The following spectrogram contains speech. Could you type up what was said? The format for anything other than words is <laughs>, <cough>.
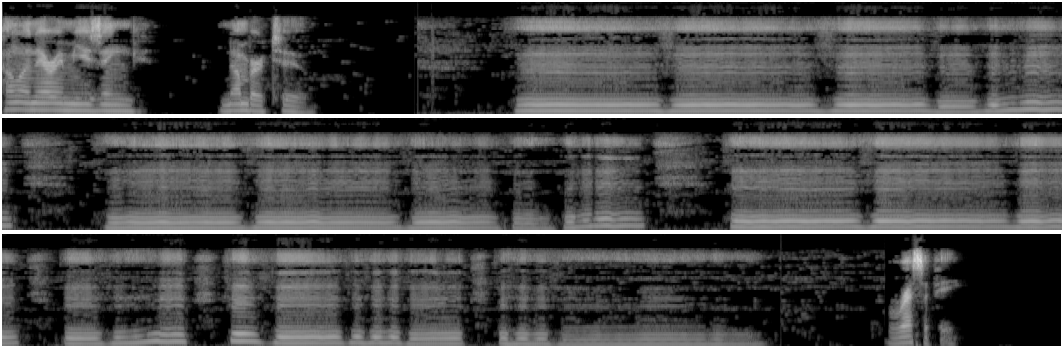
Culinary Musing Number Two Recipe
